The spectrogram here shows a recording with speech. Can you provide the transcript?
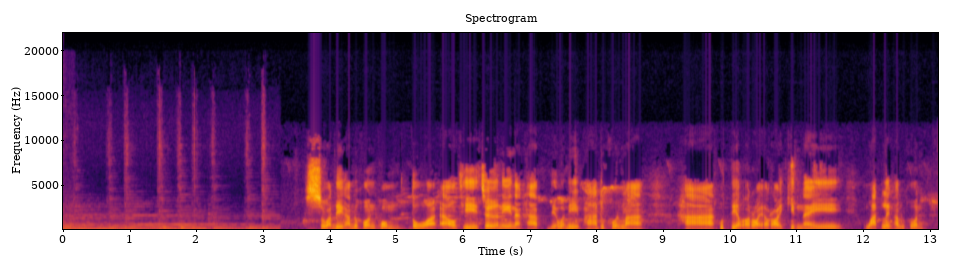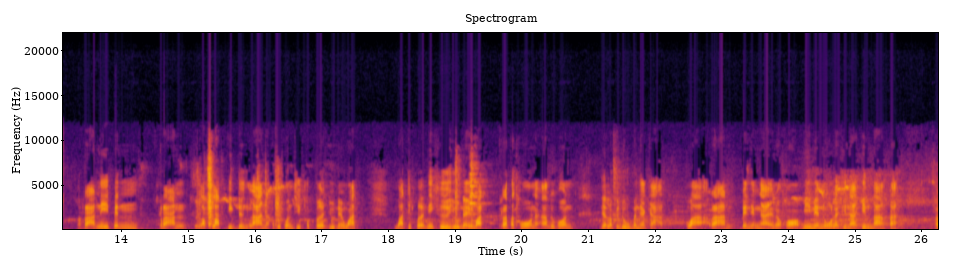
สวัสดีครับทุกคนผมตัว LT Journey นะครับ เดี๋ยววันนี้พาทุกคนมาหาก๋วยเตี๋ยวอร่อยๆกินในวัดเลยครับทุกคน ร้านนี้เป็นร้านลับๆอีกหนึ่งร้านนะครับ ทุกคนที่เขาเปิดอยู่ในวัด วัดที่เปิดนี่คืออยู่ในวัดพระประโทนะครับ ทุกคนเดี๋ยวเราไปดูบรรยากาศว่าร้านเป็นยังไงแล้วก็มีเมนูอะไรที่น่ากินบ้างปะ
